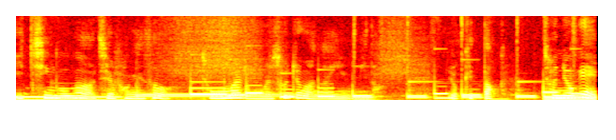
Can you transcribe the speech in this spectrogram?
이 친구가 제 방에서 정말 정말 소중한 아이입니다. 이렇게 딱 저녁에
